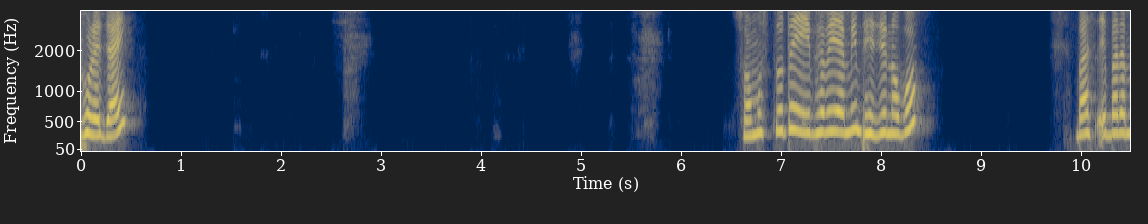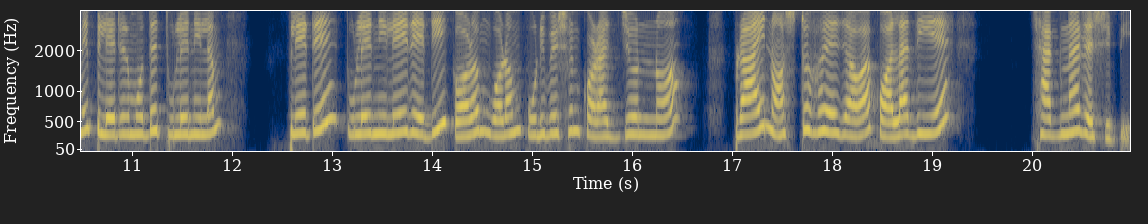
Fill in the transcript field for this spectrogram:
ঝরে যায়। সমস্তটা এইভাবেই আমি ভেজে নেব। বাস, এবার আমি প্লেটের মধ্যে তুলে নিলাম। প্লেটে তুলে নিলেই রেডি গরম গরম পরিবেশন করার জন্য প্রায় নষ্ট হয়ে যাওয়া কলা দিয়ে ছাগনার রেসিপি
